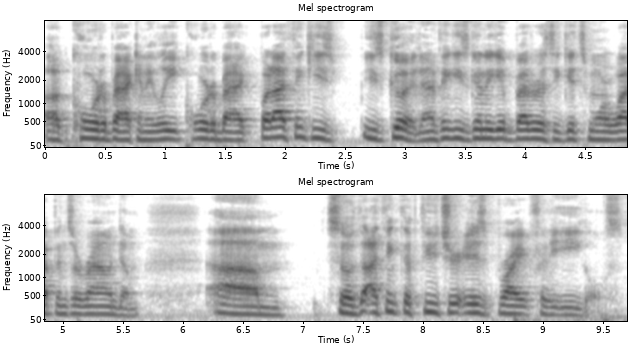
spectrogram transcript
a quarterback, an elite quarterback, but I think he's he's good, and I think he's going to get better as he gets more weapons around him. Um, so th- I think the future is bright for the Eagles.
